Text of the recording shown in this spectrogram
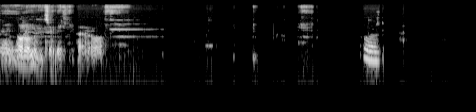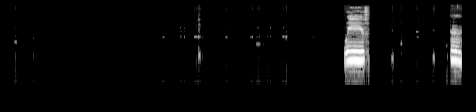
Dang, hold on, let me take this pad off. Weave. Mm,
